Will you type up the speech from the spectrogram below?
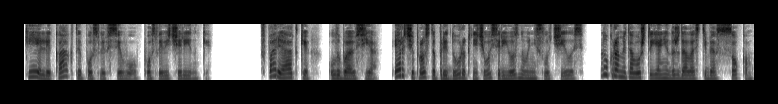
«Келли, как ты после всего, после вечеринки?» «В порядке», — улыбаюсь я. «Эрчи просто придурок, ничего серьезного не случилось. Ну, кроме того, что я не дождалась тебя с соком.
